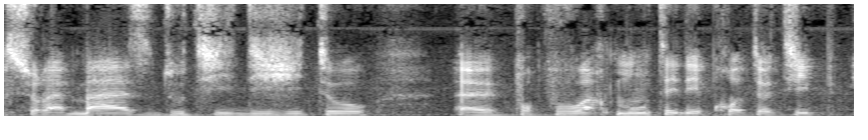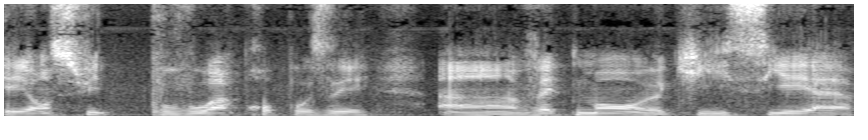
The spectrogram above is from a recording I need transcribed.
sur la base d'outils digitaux euh, pour pouvoir monter des prototypes et ensuite pouvoir proposer un vêtement qui sied à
